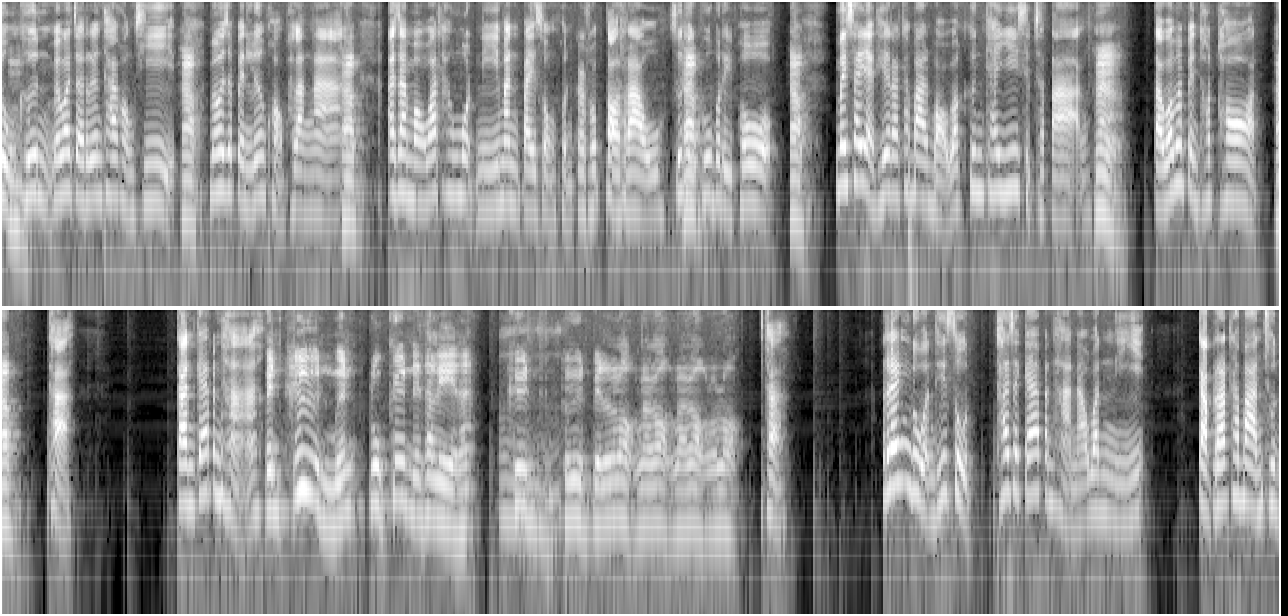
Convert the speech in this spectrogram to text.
สูงขึ้น ไม่ว่าจะเรื่องค่าของชีพครับไม่ว่าจะเป็นเรื่องของพลังงานครับอาจารย์มองว่าทั้งหมดนี้มันไปส่งผลกระทบต่อเรา ซึ่งครับเป็นผู้บริโภคครับไม่ใช่อย่างที่รัฐบาลบอกว่าขึ้นแค่ 20 สตางค์ฮะ แต่ว่ามันเป็นทอดครับๆค่ะ การแก้ปัญหา เป็นคลื่นเหมือนลูกคลื่นในทะเลนะคลื่นคลื่นเป็นระลอกระลอกระลอกระลอกค่ะ เร่งด่วนที่สุดถ้าจะแก้ปัญหาณวันนี้ กับรัฐบาลชุด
